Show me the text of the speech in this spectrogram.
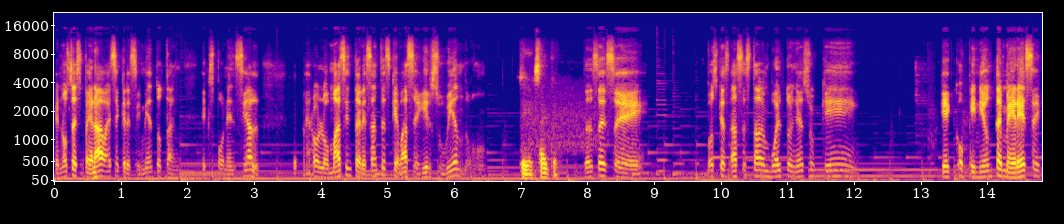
que no se esperaba ese crecimiento tan exponencial. Pero lo más interesante es que va a seguir subiendo. Sí, exacto. Entonces, eh, vos que has estado envuelto en eso, ¿qué, qué opinión te merece?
